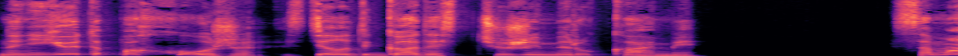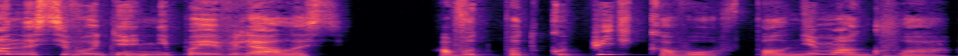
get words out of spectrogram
На нее это похоже, сделать гадость чужими руками. Сама она сегодня не появлялась, а вот подкупить кого вполне могла.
